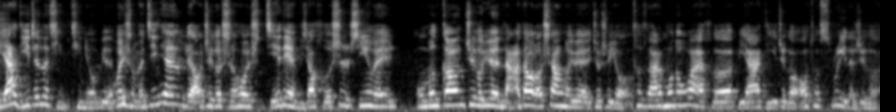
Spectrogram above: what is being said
比亚迪真的挺挺牛逼的。为什么今天聊这个时候节点比较合适？是因为我们刚这个月拿到了上个月就是有特斯拉 Model Y 和比亚迪这个 Auto Three 的这个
